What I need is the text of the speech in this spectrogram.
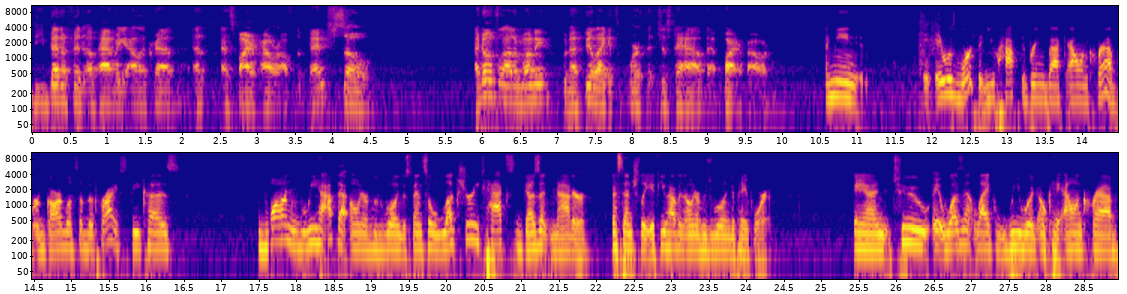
the benefit of having Allen Crabbe as, as firepower off the bench. So I know it's a lot of money, but I feel like it's worth it just to have that firepower. I mean, it, it was worth it. You have to bring back Allen Crabbe regardless of the price because one, we have that owner who's willing to spend. So luxury tax doesn't matter essentially if you have an owner who's willing to pay for it. And two, it wasn't like we would okay, Allen Crabbe,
